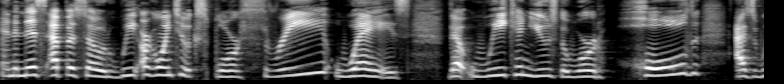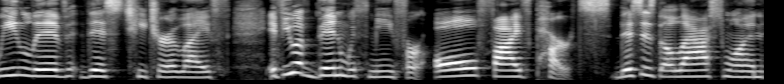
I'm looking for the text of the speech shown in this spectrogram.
And in this episode, we are going to explore three ways that we can use the word hold as we live this teacher life. If you have been with me for all five parts, this is the last one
